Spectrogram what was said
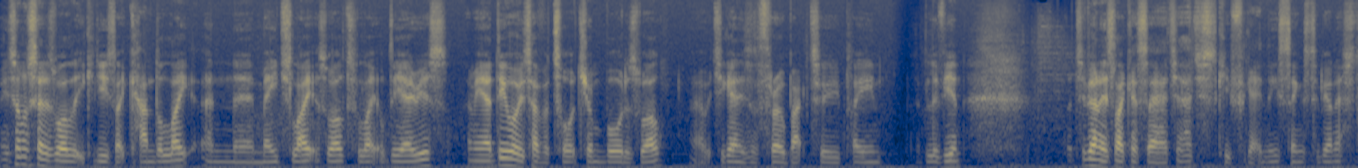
Mean, someone said as well that you could use like candlelight and uh, mage light as well to light up the areas. I mean, I do always have a torch on board as well, uh, which again is a throwback to playing Oblivion. But to be honest, like I say, I just, I just keep forgetting these things. To be honest,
